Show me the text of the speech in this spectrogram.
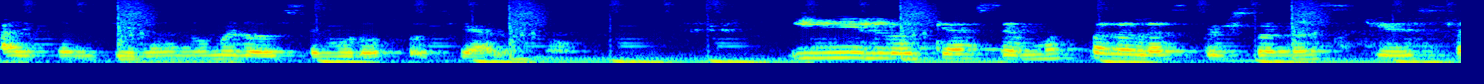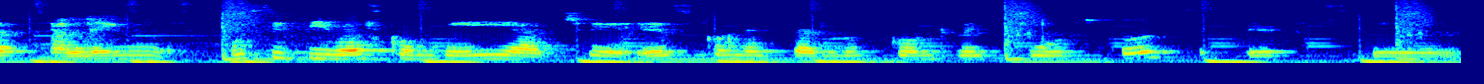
alguien tiene un número de seguro social no. Y lo que hacemos para las personas que salen positivas con VIH es conectarlos con recursos este,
